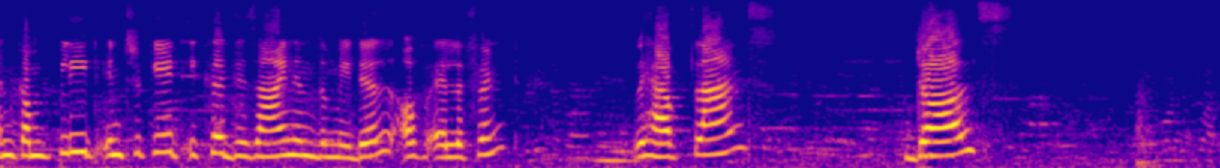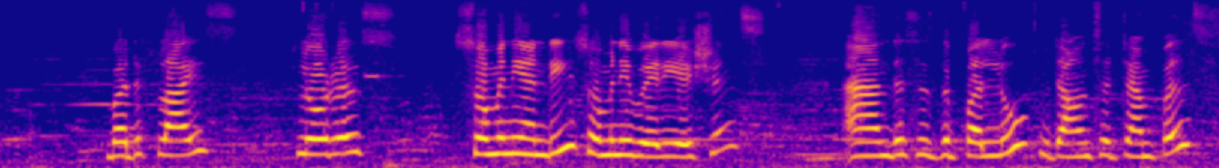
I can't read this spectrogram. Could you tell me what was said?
and complete intricate ikat design in the middle of elephant. We have plants, dolls, butterflies, florals, so many andi, so many variations. And this is the pallu, downside temples.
